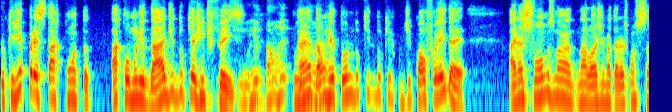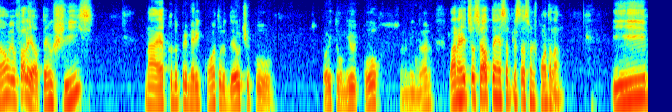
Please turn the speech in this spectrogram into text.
eu queria prestar conta à comunidade do que a gente fez, Sim, Dá um retorno. né? Dar um retorno do que, do que, de qual foi a ideia. Aí nós fomos na, na loja de material de construção e eu falei: ó, eu tenho X. Na época do primeiro encontro deu tipo 8 mil e pouco, se não me engano. Lá na rede social tem essa prestação de conta lá. E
